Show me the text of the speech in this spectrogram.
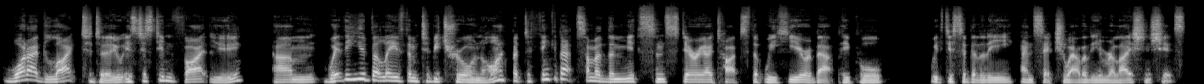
What I'd like to do is just invite you, um, whether you believe them to be true or not, but to think about some of the myths and stereotypes that we hear about people with disability and sexuality and relationships.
